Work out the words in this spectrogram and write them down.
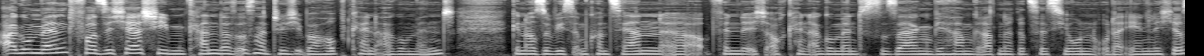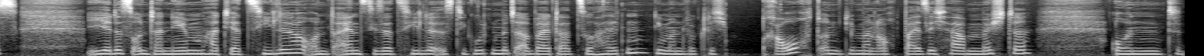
Argument vor sich herschieben kann. Das ist natürlich überhaupt kein Argument. Genauso wie es im Konzern, äh, finde ich, auch kein Argument ist zu sagen, wir haben gerade eine Rezession oder ähnliches. Jedes Unternehmen hat ja Ziele und eins dieser Ziele ist, die guten Mitarbeiter zu halten, die man wirklich braucht und die man auch bei sich haben möchte. Und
